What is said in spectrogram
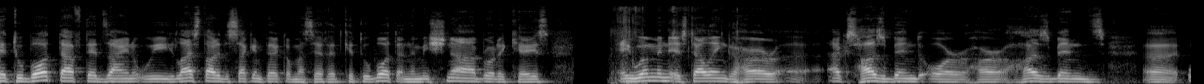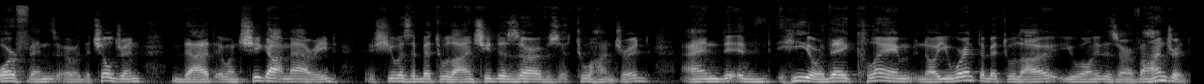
Ketubot Daf Zayin. We last started the second pick of Masechet Ketubot, and the Mishnah brought a case. A woman is telling her uh, ex-husband or her husband's uh, orphans or the children that when she got married, she was a betula and she deserves 200 and he or they claim no you weren't a betula you only deserve 100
